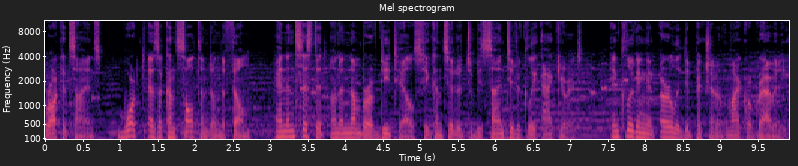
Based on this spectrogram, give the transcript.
rocket science, worked as a consultant on the film and insisted on a number of details he considered to be scientifically accurate, including an early depiction of microgravity.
